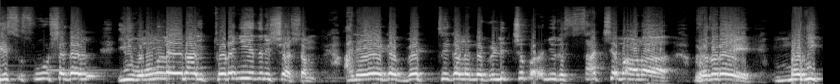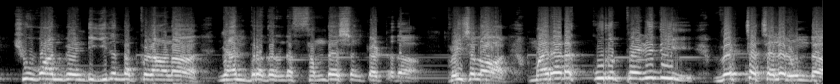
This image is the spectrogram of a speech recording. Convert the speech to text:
ഈ ശുശ്രൂഷകൾ ഈ ഓൺലൈനായി തുടങ്ങിയതിനു ശേഷം അനേക വ്യക്തികൾ എന്നെ വിളിച്ചു പറഞ്ഞൊരു സാക്ഷ്യമാണ്. ബ്രദറെ മരിക്കുവാൻ വേണ്ടി ഇരുന്നപ്പോഴാണ് ഞാൻ ബ്രദറിന്റെ സന്ദേശം കേട്ടത്. മരണക്കുറിപ്പ് എഴുതി വെച്ച ചിലരുണ്ട്.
